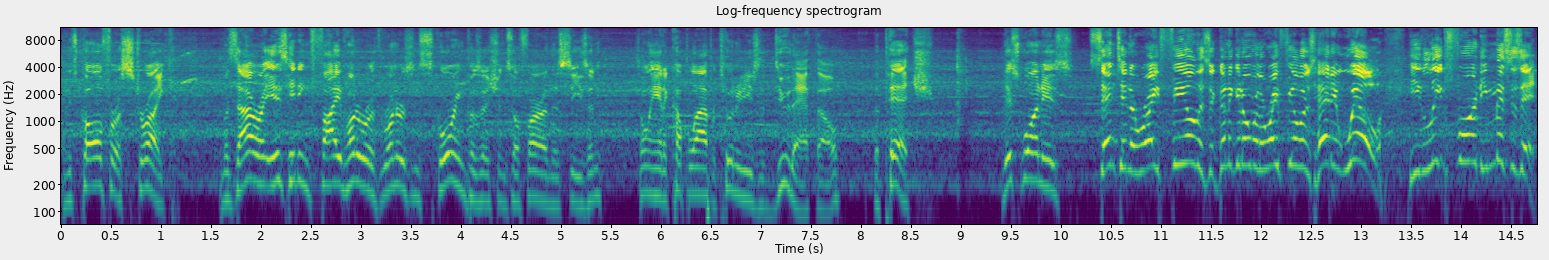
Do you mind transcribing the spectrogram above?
and it's called for a strike. Mazara is hitting 500 with runners in scoring position so far in this season. He's only had a couple opportunities to do that, though. The pitch. This one is sent into right field. Is it going to get over the right fielder's head? It will. He leaps forward. He misses it.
